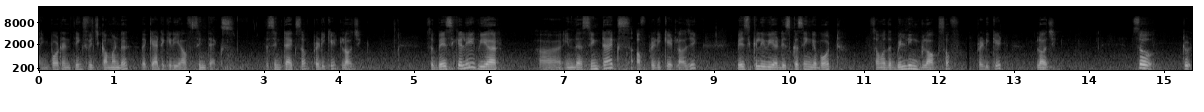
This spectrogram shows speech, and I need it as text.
important things which come under the category of syntax the syntax of predicate logic. So basically we are in the syntax of predicate logic basically we are discussing about some of the building blocks of predicate logic. So to,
